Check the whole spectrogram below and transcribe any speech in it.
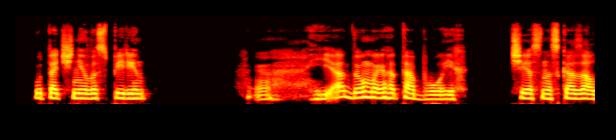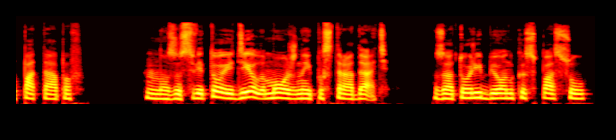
— уточнил Аспирин. «Я думаю, от обоих», — честно сказал Потапов. «Но за святое дело можно и пострадать. Зато ребенка спасу».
